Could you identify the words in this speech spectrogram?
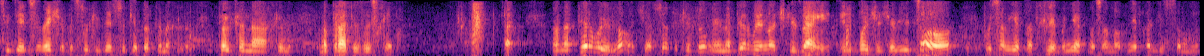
сидеть еще без суки, здесь суке только на только на, на трапезу из хлеба. Но на первую ночь, я все-таки думаю, на первые ночки заед или больше, чем яйцо, пусть он ест от хлеба, нет масанот, не входи в сомнение.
